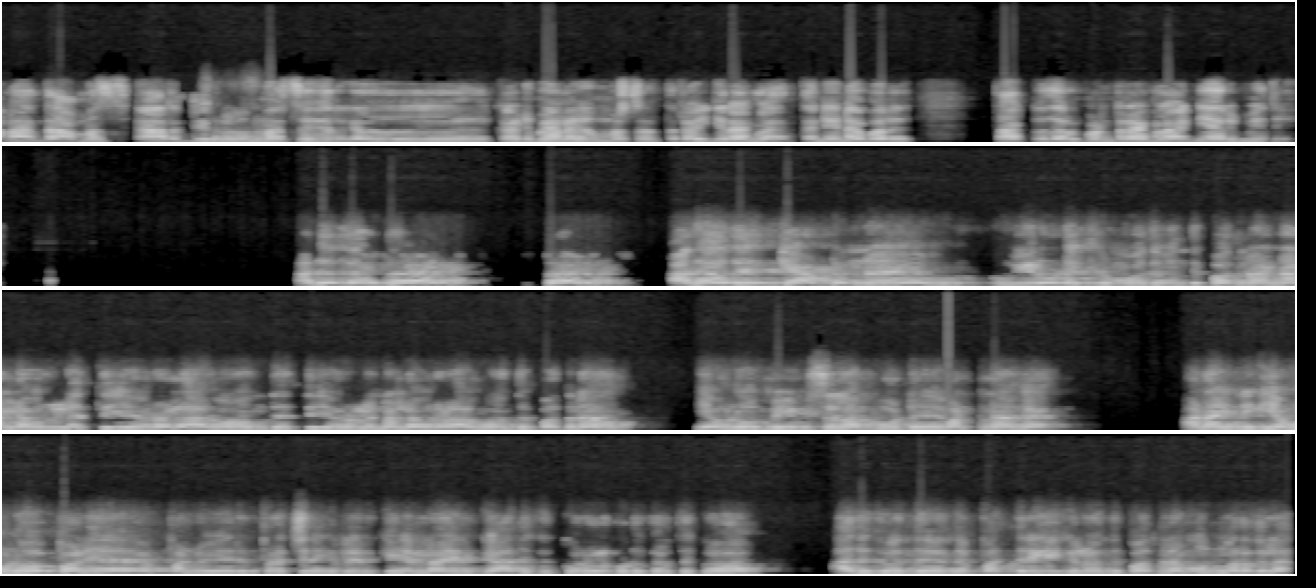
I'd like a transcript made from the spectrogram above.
ஆனா அந்த அமஸ் அரசியல். விமர்சகர்கள் கடுமையான விமர்சனத்தை வைக்கிறாங்களா. தனிநபர் தாக்குதல் பண்றாங்களா அந்நியார் மீது. அதுதான் சார். சார் அதாவது கேப்டன் உயிரோட இருக்கும்போது வந்து பாத்தீங்கன்னா நல்லவர்களை தீயவர்களாகவும் வந்து தீயவர்களை நல்லவர்களாகவும் வந்து பாத்தீங்கன்னா எவ்வளவு மீம்ஸ் எல்லாம் போட்டு பண்ணாங்க. ஆனா இன்னைக்கு எவ்வளவோ பழைய பல்வேறு பிரச்சனைகள் இருக்கு எல்லாம் இருக்கு. அதுக்கு குரல் கொடுக்கறதுக்கோ அதுக்கு வந்து இந்த பத்திரிகைகள் வந்து பாத்தீங்கன்னா முன் வரதில்ல.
